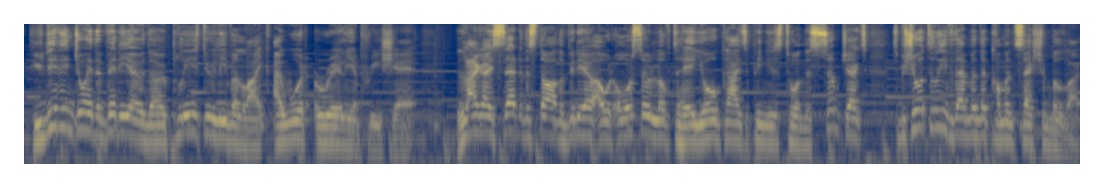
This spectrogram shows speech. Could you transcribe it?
If you did enjoy the video though, please do leave a like, I would really appreciate it. Like I said at the start of the video, I would also love to hear your guys' opinions on this subject, so be sure to leave them in the comment section below.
